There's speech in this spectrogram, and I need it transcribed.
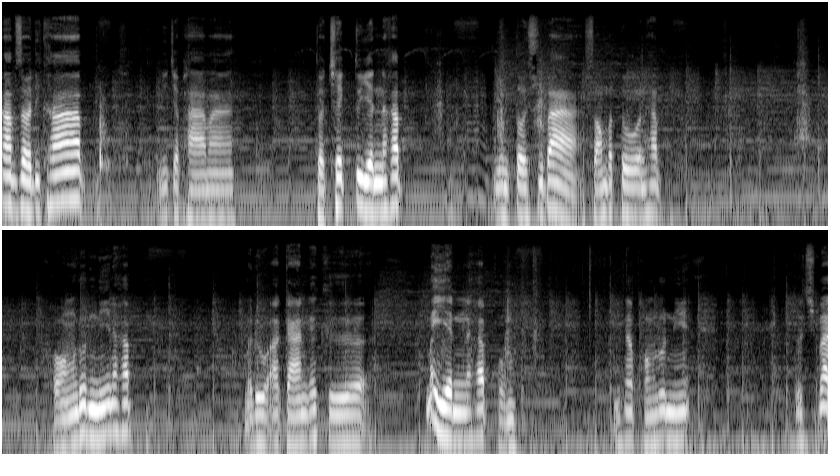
ครับสวัสดีครับนนี้จะพามาตรวจเช็คตู้เย็นนะครับเย็นโตชิบ้าสองประตูนะครับ ของรุ่นนี้นะครับ มาดูอาการก็คือไม่เย็นนะครับผมนี่ครับของรุ่นนี้โตชิบ้า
